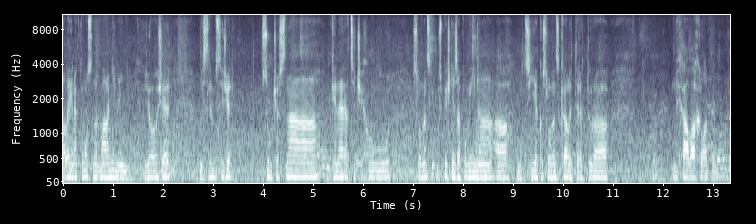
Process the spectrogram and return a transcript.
ale jinak to moc normální není. Jo, že myslím si, že současná generace Čechů slovensky úspěšně zapomíná a mocí jako slovenská literatura nechává chladnout.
